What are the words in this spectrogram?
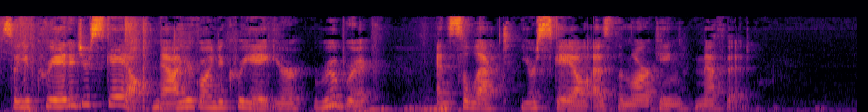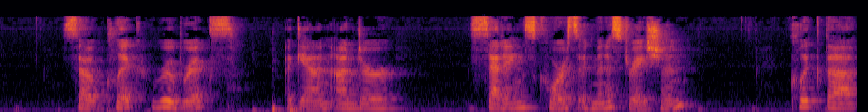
So you've created your scale. Now you're going to create your rubric and select your scale as the marking method. So click Rubrics, again under Settings Course Administration. Click the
